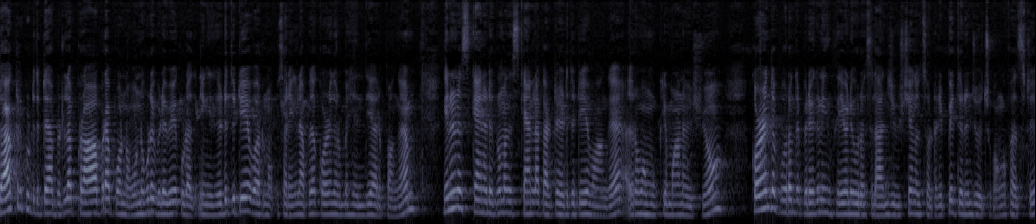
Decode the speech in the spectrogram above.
டாக்டர் கொடுத்த டேப்லெட்லாம் ப்ராப்பராக போடணும். ஒன்று கூட விடவே கூடாது. நீங்கள் எடுத்துகிட்டே வரணும். சரிங்களா? அப்போ தான் குழந்தை ரொம்ப ஹெல்த்தியாக இருப்பாங்க. என்னென்ன ஸ்கேன் எடுக்கணுமோ அந்த ஸ்கேனில் கரெக்டாக எடுத்துகிட்டே வாங்க. அது ரொம்ப முக்கியமான விஷயம். குழந்தை பிறந்த பிறகு நீங்கள் செய்ய வேண்டிய ஒரு சில அஞ்சு விஷயங்கள் சொல்கிறேன் இப்போ தெரிஞ்சு வச்சுக்கோங்க ஃபஸ்ட்டு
